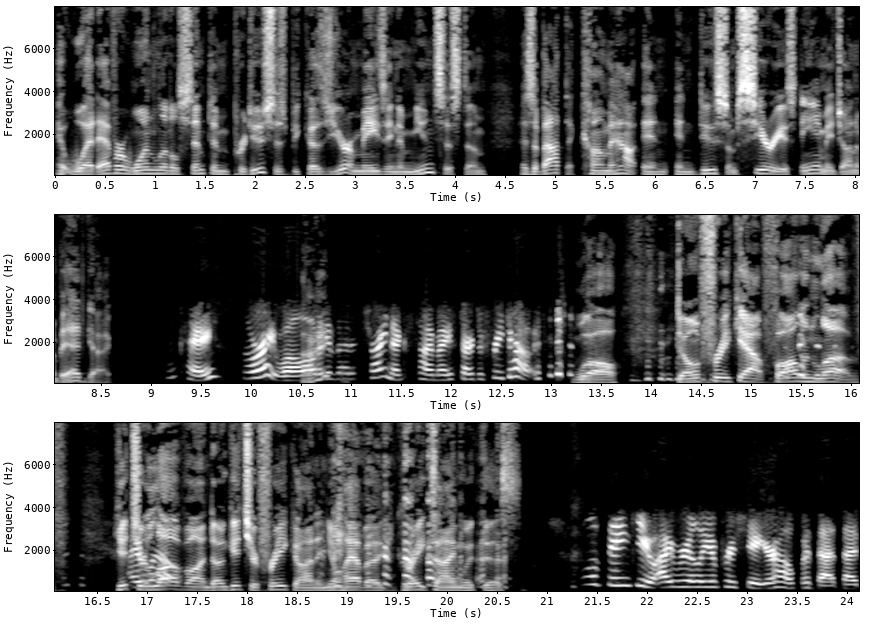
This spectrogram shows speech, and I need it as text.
at whatever one little symptom produces because your amazing immune system is about to come out and, and do some serious damage on a bad guy. Okay. All right. Well, All I'll right. give that a try next time I start to freak out. well, don't freak out. Fall in love. Get your love on. Don't get your freak on, and you'll have a great time with this. Well, thank you. I really appreciate your help with that. That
